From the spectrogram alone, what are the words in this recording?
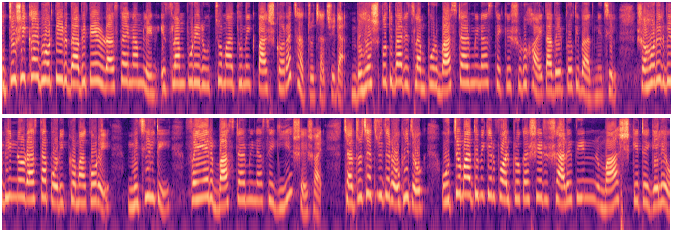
উচ্চশিক্ষায় ভর্তির দাবিতে রাস্তায় নামলেন ইসলামপুরের উচ্চ মাধ্যমিক পাশ করা ছাত্রছাত্রীরা। বৃহস্পতিবার ইসলামপুর বাস টার্মিনাস থেকে শুরু হয় তাদের প্রতিবাদ মিছিল। শহরের বিভিন্ন রাস্তা পরিক্রমা করে মিছিলটি ফেয়ের বাস টার্মিনাসে গিয়ে শেষ হয়। ছাত্রছাত্রীদের অভিযোগ, উচ্চ মাধ্যমিকের ফল প্রকাশের সাড়ে তিন মাস কেটে গেলেও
